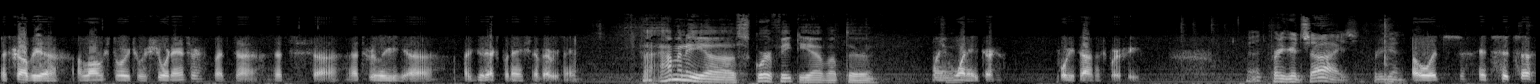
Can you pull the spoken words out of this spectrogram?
that's probably a, a long story to a short answer, but uh, that's uh, that's really uh, a good explanation of everything. How many uh, square feet do you have up there, I mean, one acre, forty thousand square feet. That's pretty good size. Pretty good. Oh, it's it's it's a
